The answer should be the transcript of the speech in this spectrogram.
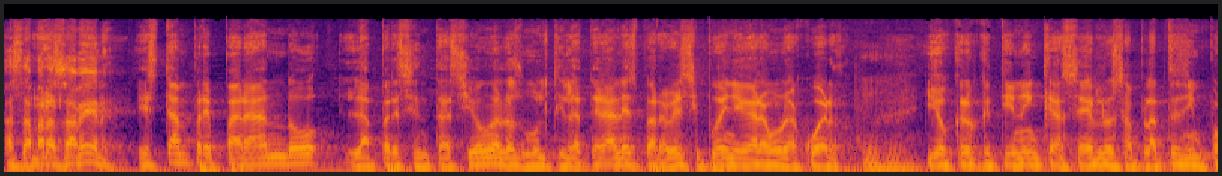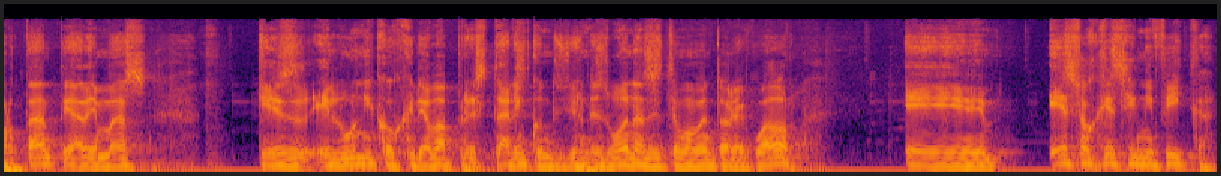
Hasta para saber. están preparando la presentación a los multilaterales para ver si pueden llegar a un acuerdo. Yo creo que tienen que hacerlo, esa plata es importante, además que es el único que le va a prestar en condiciones buenas en este momento al Ecuador. Eh, ¿Eso qué significa?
